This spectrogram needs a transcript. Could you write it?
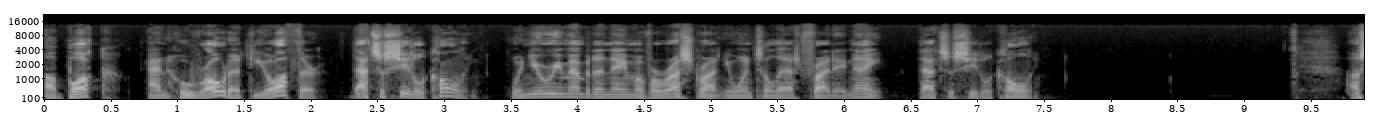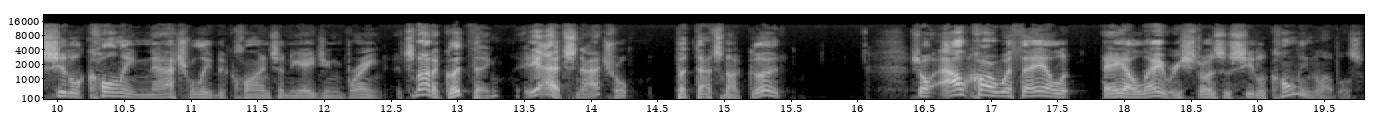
a book and who wrote it, the author, that's acetylcholine. When you remember the name of a restaurant you went to last Friday night, that's acetylcholine. Acetylcholine naturally declines in the aging brain. It's not a good thing. Yeah, it's natural, but that's not good. So Alcar with ALA restores acetylcholine levels.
